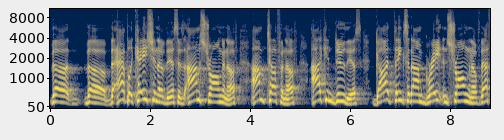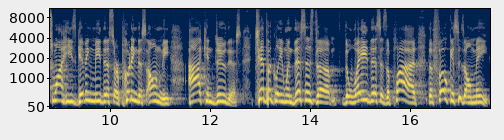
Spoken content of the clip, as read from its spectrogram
the, the, the application of this is I'm strong enough, I'm tough enough, I can do this. God thinks that I'm great and strong enough. That's why He's giving me this or putting this on me. I can do this. Typically, when this is the, the way this is applied, the focus is on me.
